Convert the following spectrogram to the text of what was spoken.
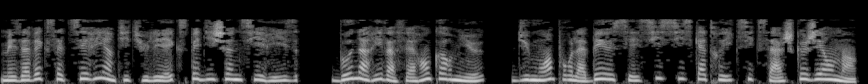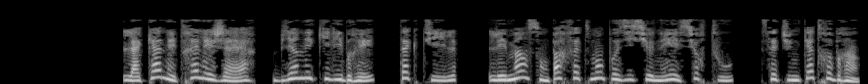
mais avec cette série intitulée Expedition Series, Bone arrive à faire encore mieux, du moins pour la BEC 664XXH que j'ai en main. La canne est très légère, bien équilibrée, tactile, les mains sont parfaitement positionnées et surtout, c'est une 4 brins.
